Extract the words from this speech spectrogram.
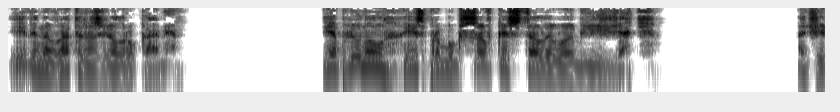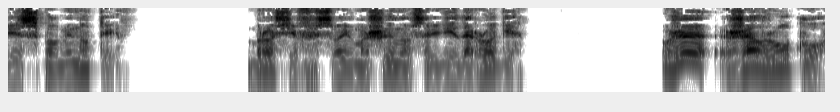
и виновато развел руками. Я плюнул и с пробуксовкой стал его объезжать. А через полминуты, бросив свою машину среди дороги, уже жал руку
